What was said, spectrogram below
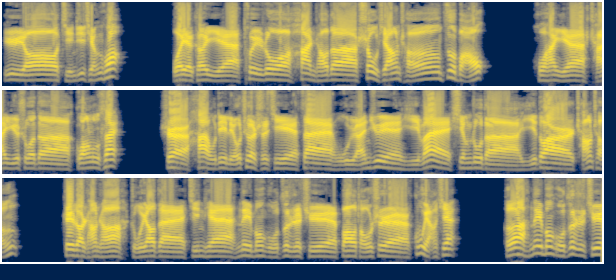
遇有紧急情况，我也可以退入汉朝的受降城自保。呼韩邪单于说的光禄塞，是汉武帝刘彻时期在五原郡以外兴筑的一段长城。这段长城主要在今天内蒙古自治区包头市固阳县和内蒙古自治区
